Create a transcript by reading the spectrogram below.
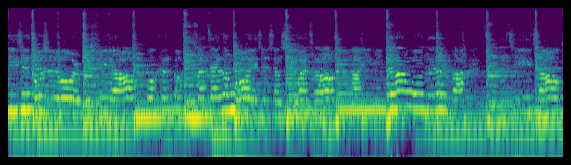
一直都是偶尔被需要。我很好，就算再冷，我也只想新外套。答应你的，我能把自己照顾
